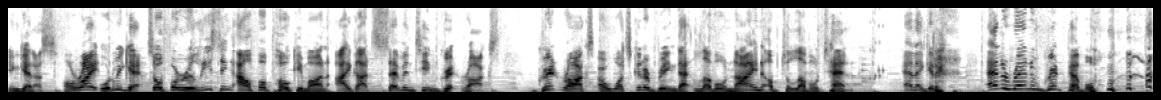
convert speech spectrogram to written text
can get us. All right, what do we get? So for releasing alpha Pokemon, I got 17 Grit Rocks. Grit Rocks are what's going to bring that level 9 up to level 10. And I get a, and a random Grit Pebble.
